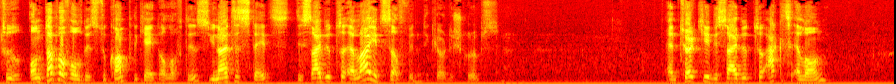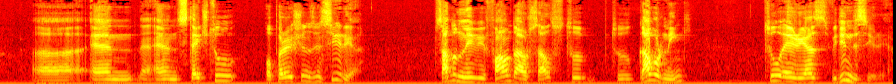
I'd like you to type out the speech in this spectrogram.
to, on top of all this, to complicate all of this, United States decided to ally itself with the Kurdish groups, and Turkey decided to act alone uh, and and stage two operations in Syria suddenly we found ourselves to, to governing two areas within the Syria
